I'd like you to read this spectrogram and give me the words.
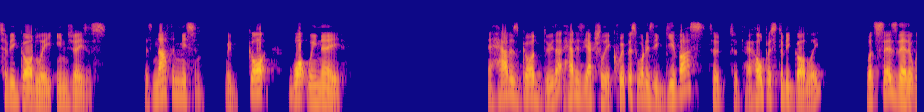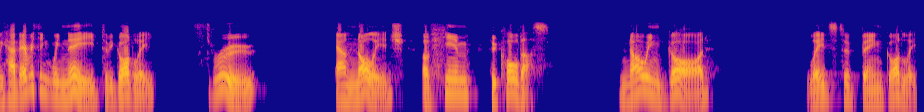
to be godly in Jesus. There's nothing missing. We've got what we need. Now, how does God do that? How does He actually equip us? What does He give us to, to, to help us to be godly? Well, it says there that we have everything we need to be godly through our knowledge of Him who called us. Knowing God leads to being godly,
